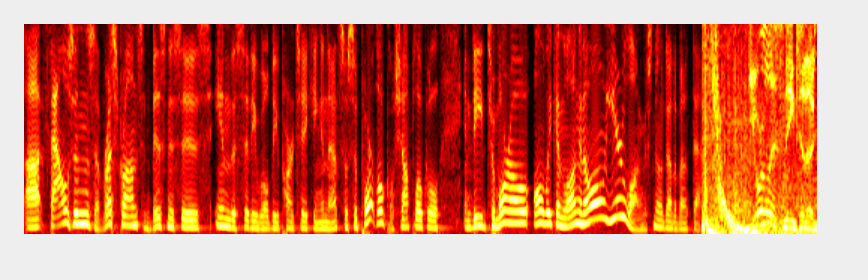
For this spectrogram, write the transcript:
uh, thousands of restaurants and businesses in the city will be partaking in that. So support local, shop local, indeed, tomorrow, all weekend long, and all year long. There's no doubt about that. You're listening to the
